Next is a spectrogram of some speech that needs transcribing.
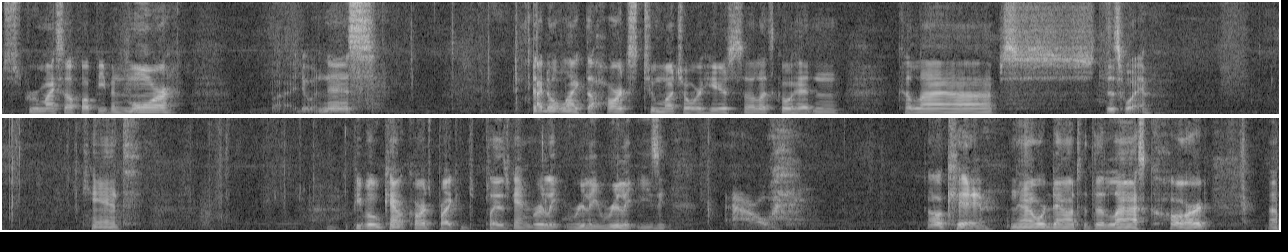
Screw myself up even more by doing this. I don't like the hearts too much over here, so let's go ahead and collapse this way. Can't. people who count cards probably could play this game really, really, really easy. Ow. Okay, now we're down to the last card. Uh,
